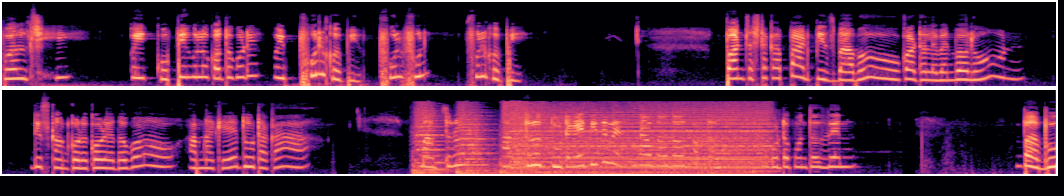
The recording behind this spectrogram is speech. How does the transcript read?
বলছি, ওই কপিগুলো কত করে? ওই ফুলকপি, ফুল ফুল, ফুলকপি। পঞ্চাশ টাকা পার পিস, বাবু, কটা নেবেন বলুন? ডিসকাউন্ট করে করে দেবো। আপনাকে দু টাকা। মাত্র মাত্র দু টাকায় বাবু,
